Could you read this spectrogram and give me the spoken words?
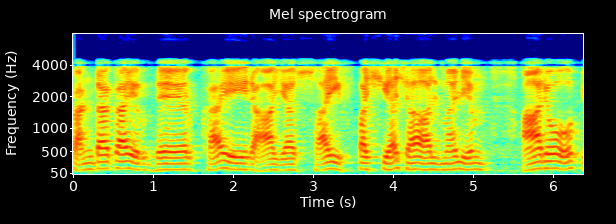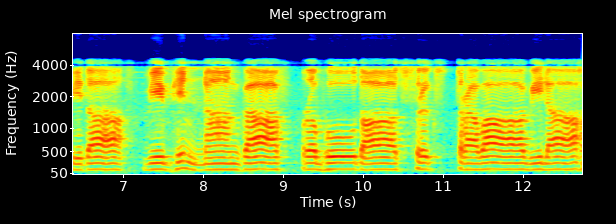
कण्टकैर्देर्घैरायसैः पश्यशाल्मलिम् आरोपिता विभिन्नाङ्गाः प्रभूतासृक्स्रवाविलाः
